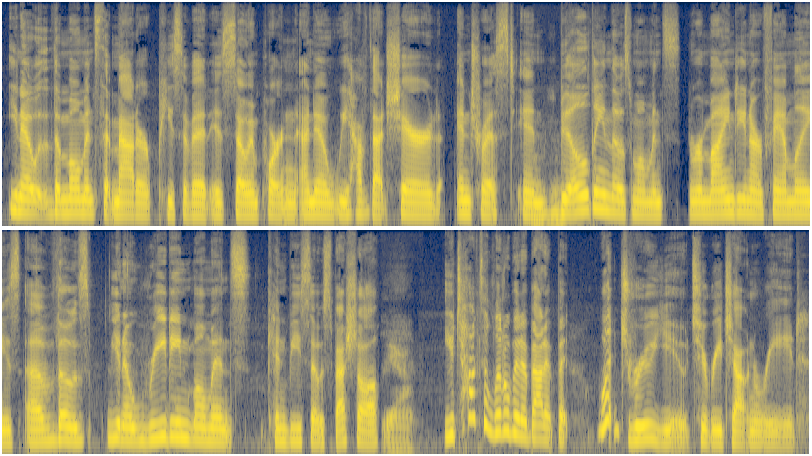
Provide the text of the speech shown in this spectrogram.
You know, the moments that matter piece of it is so important. I know we have that shared interest in mm-hmm. building those moments, reminding our families of those, you know, reading moments can be so special. Yeah. You talked a little bit about it, but what drew you to reach out and read?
